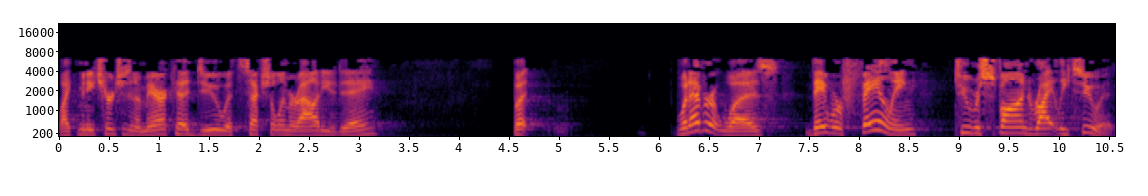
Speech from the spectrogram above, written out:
like many churches in America do with sexual immorality today. But whatever it was, they were failing to respond rightly to it.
